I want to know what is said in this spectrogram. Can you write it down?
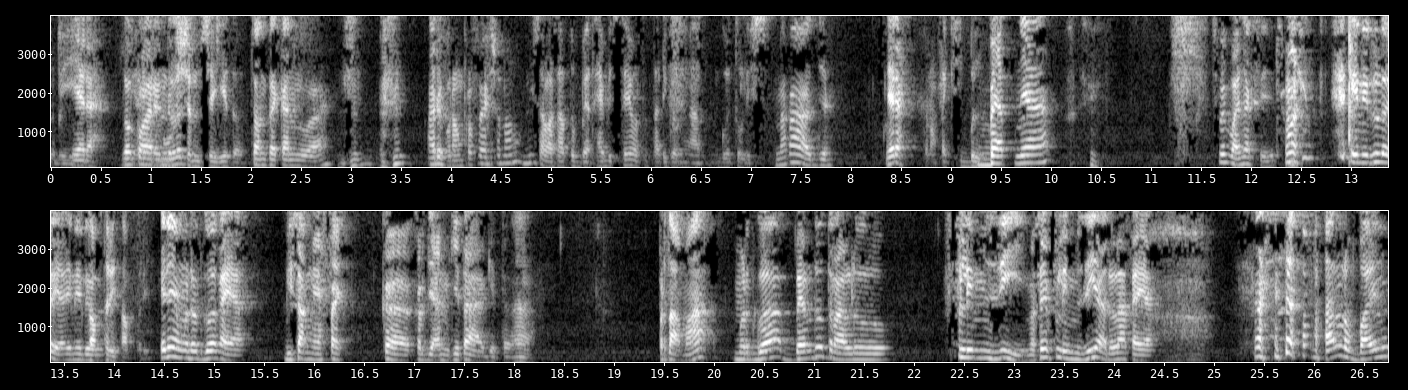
lebih Iya dah, gua lebih keluarin dulu. sih gitu. Contekan gua. Aduh, kurang profesional. Ini salah satu bad habits Theo tuh tadi gue gue tulis. Enak aja. Ya dah, Kurang fleksibel. bad-nya sebenarnya banyak sih. Cuma ini dulu ya, ini dulu. Top 3, top 3. Ini yang menurut gua kayak bisa ngefek ke kerjaan kita gitu. Ah, Pertama, menurut gua Ben tuh terlalu flimsy. Maksudnya flimsy adalah kayak apaan lo bay lu?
